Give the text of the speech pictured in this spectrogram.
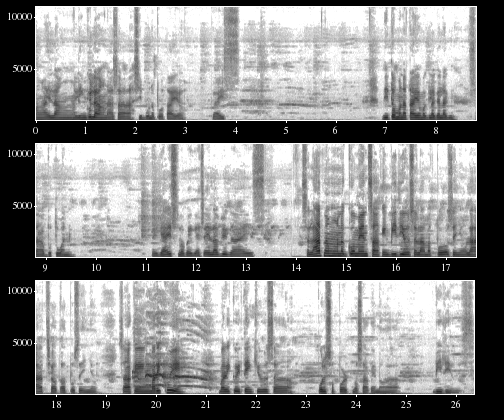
mga ilang linggo lang nasa Cebu na po tayo guys dito muna tayo maglagalag sa Butuan. Okay guys, bye-bye guys. I love you guys. Sa lahat ng mga nag-comment sa aking video, salamat po sa inyong lahat. Shout out po sa inyo. Sa aking Marikoy. Marikoy, thank you sa full support mo sa aking mga videos.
